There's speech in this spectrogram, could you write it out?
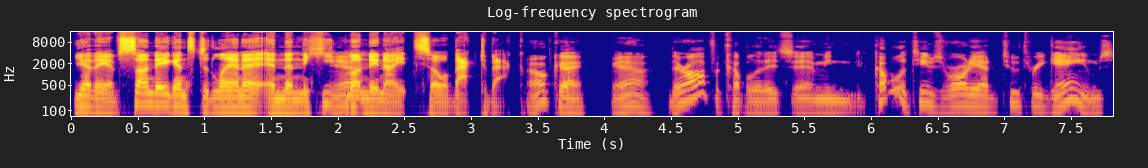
Yeah, they have Sunday against Atlanta, and then the Heat yeah. Monday night. So a back to back. Okay, yeah, they're off a couple of days. I mean, a couple of teams have already had two, three games.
